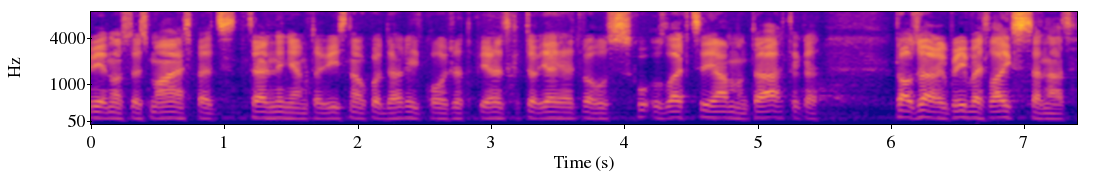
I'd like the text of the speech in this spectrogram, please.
vienosies mājās pēc treniņiem, tev īsti nav ko darīt. Koledžā tu pieredzi, ka tev jāiet vēl uz, uz lekcijām un tā. tā daudz vairāk brīvais laiks sanāca.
